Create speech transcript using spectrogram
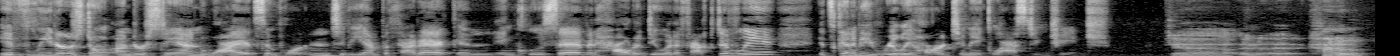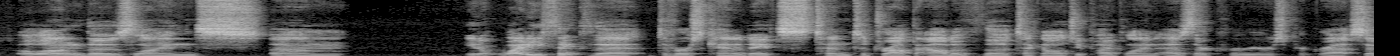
if leaders don't understand why it's important to be empathetic and inclusive and how to do it effectively, it's going to be really hard to make lasting change. Yeah, and uh, kind of along those lines, um, you know, why do you think that diverse candidates tend to drop out of the technology pipeline as their careers progress? So,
